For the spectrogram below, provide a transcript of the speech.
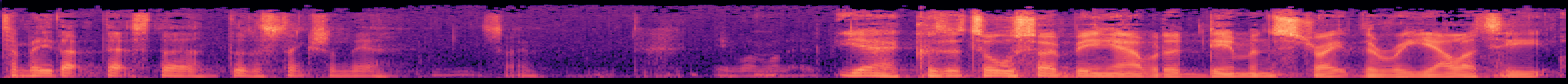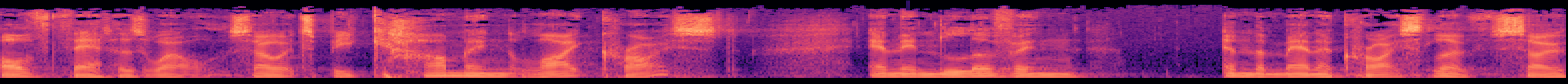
To me, that, that's the, the distinction there. So, Yeah, because it's also being able to demonstrate the reality of that as well. So it's becoming like Christ and then living in the manner Christ lived. So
